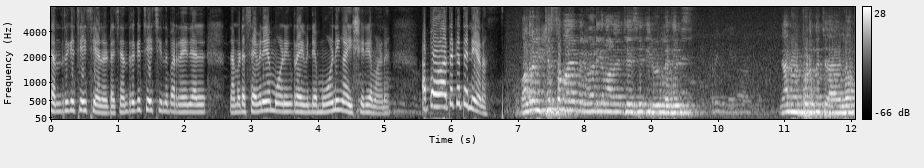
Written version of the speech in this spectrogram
ചന്ദ്രിക ചേച്ചിയാണ് കേട്ടോ. ചന്ദ്രിക ചേച്ചി എന്ന് പറഞ്ഞു കഴിഞ്ഞാൽ നമ്മുടെ സെവൻ എ മോർണിംഗ് ഡ്രൈവിന്റെ മോർണിംഗ് ഐശ്വര്യമാണ്. അപ്പോൾ അതൊക്കെ തന്നെയാണ്. വളരെ വ്യത്യസ്തമായ പരിപാടികളാണ് ജെ ഞാൻ ഉൾപ്പെടുന്ന ലോക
